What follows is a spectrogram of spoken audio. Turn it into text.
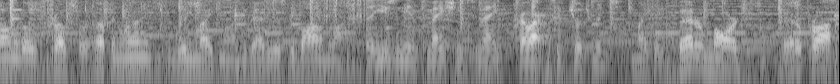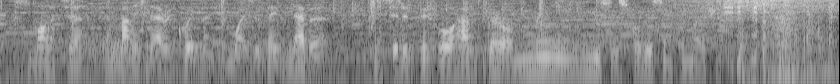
long as those trucks are up and running, we make money. That is the bottom line. They're using the information to make proactive judgments, Make a better margin, better profits. monitor and manage their equipment in ways that they've never considered beforehand. There are many uses for this information.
